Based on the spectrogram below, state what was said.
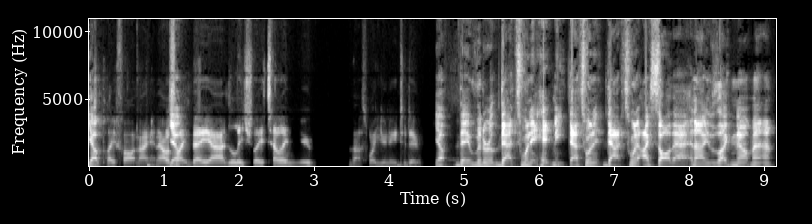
Yep. play Fortnite, and I was Yep. like, they are literally telling you that's what you need to do. Yep. They literally. That's when it hit me. That's when. It, that's when I saw that, and I was like, no, man.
